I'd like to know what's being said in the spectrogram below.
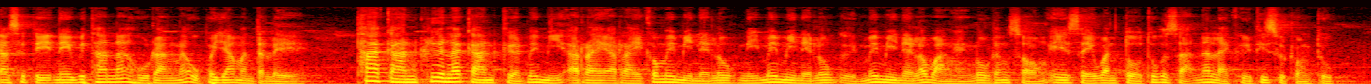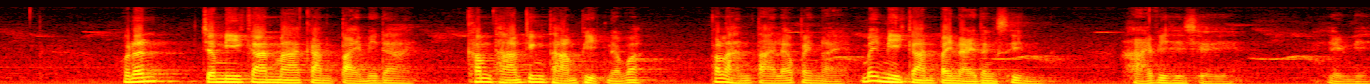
อสติในวิธานะหูรังนะอุพยมันตะเล ถ้าการเคลื่อนและการเกิดไม่มีอะไรอะไรก็ไม่มีในโลกนี้ ไม่มีในโลกอื่น ไม่มีในระหว่างแห่งโลกทั้งสองเอเสวันโตทุกขสะนั่นแหละคือที่สุดของทุกเพราะนั้นจะมีการมาการไปไม่ได้ คำถามจึงถามผิดนะว่า พระหลานตายแล้วไปไหน ไม่มีการไปไหนทั้งสิ้น หายไปเฉยๆอย่างนี้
